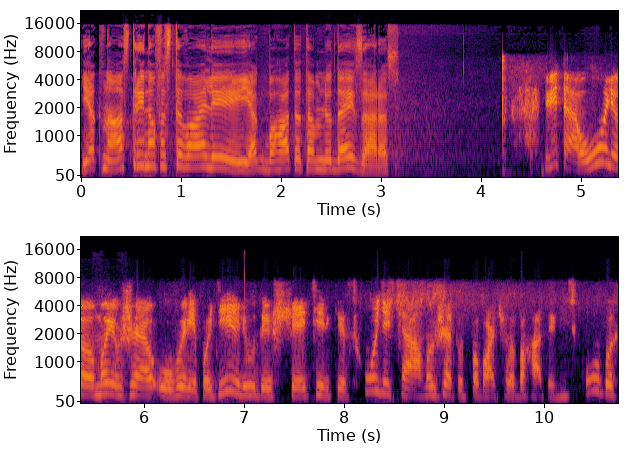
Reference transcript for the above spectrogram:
Як настрій на фестивалі? Як багато там людей зараз? Вітаю, Олю. Ми вже у вирі події. Люди ще тільки сходяться. Ми вже тут побачили багато військових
